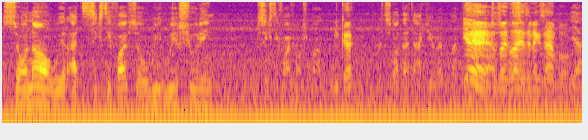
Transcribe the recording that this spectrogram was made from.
so now we're at 65 so we, we're shooting 65 horsepower Okay. It's not that accurate but Yeah, yeah, but like, as an example. yeah.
